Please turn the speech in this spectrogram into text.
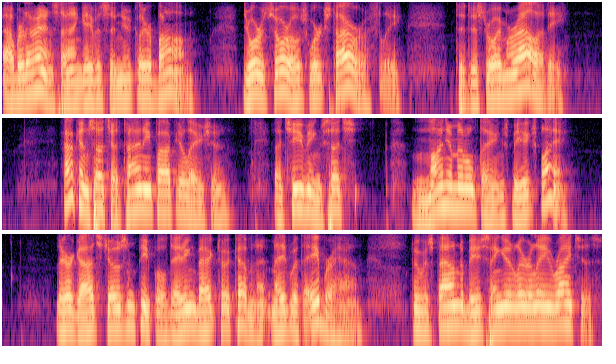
Albert Einstein gave us a nuclear bomb. George Soros works tirelessly to destroy morality. How can such a tiny population achieving such monumental things be explained. They are God's chosen people dating back to a covenant made with Abraham, who was found to be singularly righteous.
